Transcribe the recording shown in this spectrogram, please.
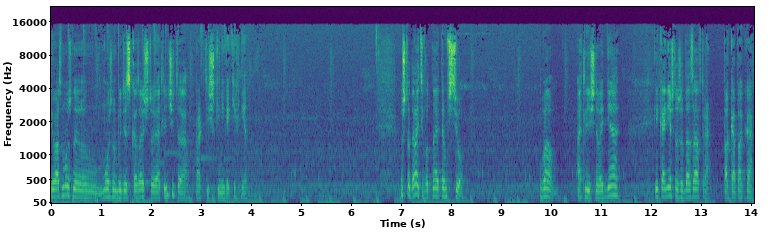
и, возможно, можно будет сказать, что и отличий-то практически никаких нет. Ну что, давайте вот на этом все. Вам отличного дня. И, конечно же, до завтра. Пока-пока.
